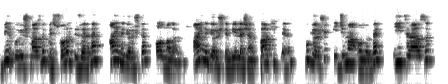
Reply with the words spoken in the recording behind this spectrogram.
bir uyuşmazlık ve sorun üzerine aynı görüşte olmalarıdır. Aynı görüşte birleşen fakihlerin bu görüşü icma olur ve itirazı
